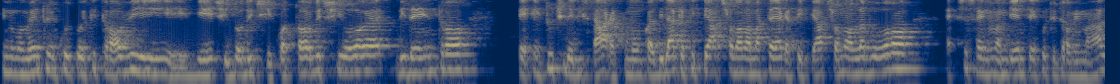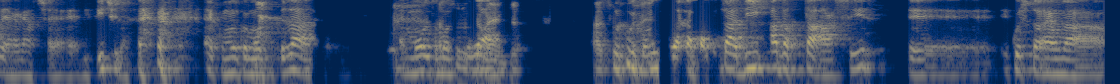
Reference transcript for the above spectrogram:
in un momento in cui poi ti trovi 10, 12, 14 ore di dentro e, e, tu ci devi stare comunque, al di là che ti piacciono la materia, ti piacciono il lavoro, eh, se sei in un ambiente in cui ti trovi male, ragazzi, è difficile, è comunque molto pesante, è molto, molto pesante. Per cui comunque la capacità di adattarsi, eh, e questa è una,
